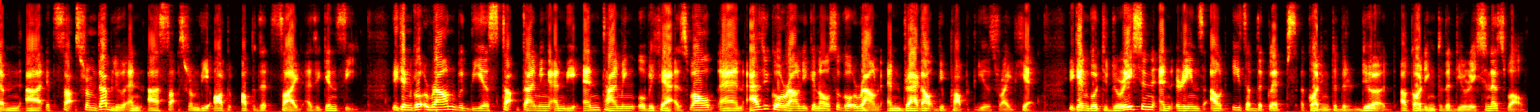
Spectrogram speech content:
um, uh, it starts from W and uh, starts from the opposite side, as you can see. You can go around with the uh, start timing and the end timing over here as well. And as you go around, you can also go around and drag out the properties right here. You can go to duration and arrange out each of the clips according to the according to the duration as well.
